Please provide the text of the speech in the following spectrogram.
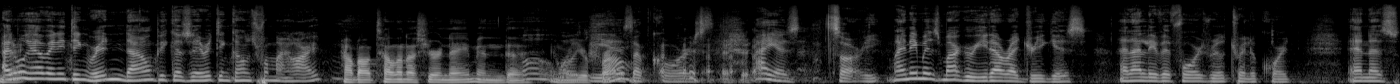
I don't have anything written down because everything comes from my heart. How about telling us your name and, uh, and where well, you're yes, from? Yes, of course. I am sorry. My name is Margarita Rodriguez, and I live at Forest View Trailer Court. And as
